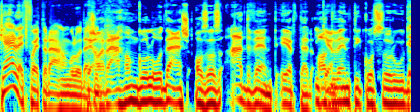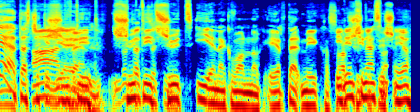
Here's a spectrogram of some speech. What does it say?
Kell egyfajta ráhangolódás. De a ráhangolódás az az advent, érted? Igen. Adventi koszorúd De hát az csak egy Sütit, ilyen- sütit, sütsz, ilyenek vannak, érted? Még ha Idén csinálsz? is. Ja.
